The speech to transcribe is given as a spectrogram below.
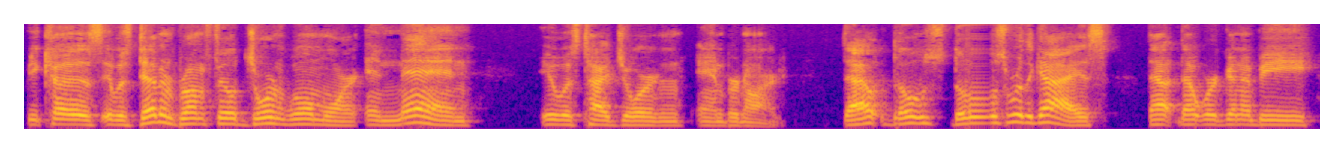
because it was Devin Brumfield, Jordan Wilmore, and then it was Ty Jordan and Bernard that those those were the guys that that were going to be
